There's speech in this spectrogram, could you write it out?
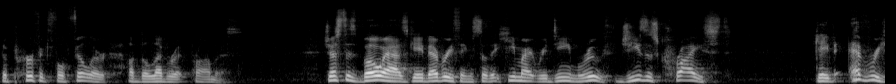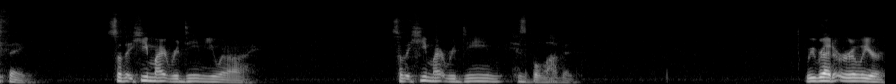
the perfect fulfiller of the Levirate promise. Just as Boaz gave everything so that he might redeem Ruth, Jesus Christ gave everything so that he might redeem you and I, so that he might redeem his beloved. We read earlier,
